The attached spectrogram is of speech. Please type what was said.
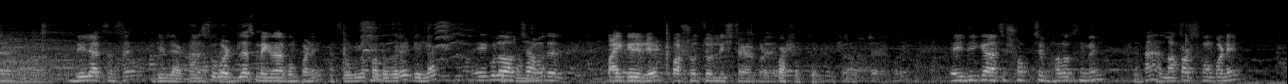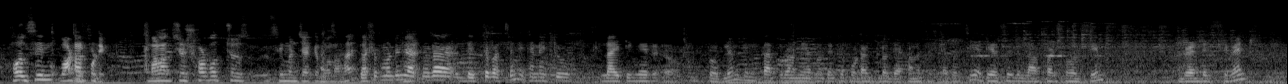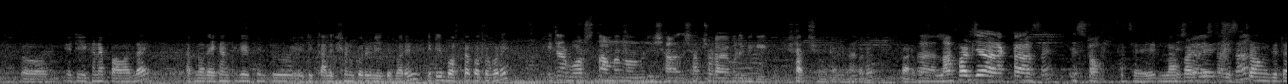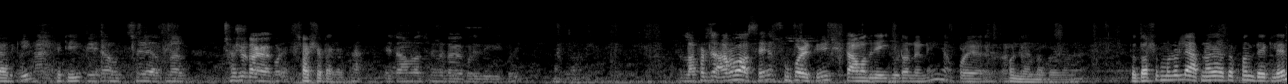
ডিলাক্স আছে। ডিলাক্স সুপার ডিলাক্স মেঘনা কোম্পানি আচ্ছা এগুলো কত করে? ডিলাক্স এগুলো হচ্ছে আমাদের পাইকারি রেট পাঁচশো চল্লিশ টাকা করে। পাঁচশো চল্লিশ চল্লিশ টাকা করে। এইদিকে আছে সবচেয়ে ভালো সিমেন্ট হ্যাঁ লাফার্স কোম্পানির হলসিম ওয়াটার প্রোটেক্ট বাংলাদেশের সর্বোচ্চ সিমেন্ট যাকে বলা হয়। দর্শক মন্ডলী আপনারা দেখতে পাচ্ছেন এখানে একটু লাইটিং এর প্রবলেম কিন্তু তারপর আমি আপনাদেরকে প্রোডাক্টগুলো দেখানোর চেষ্টা করছি। এটি হচ্ছে যে লাফার্স হোলসিম ব্র্যান্ডেড সিমেন্ট তো এটি এখানে পাওয়া যায়। আপনারা এখান থেকে কিন্তু এটি কালেকশন করে নিতে পারেন। এটির বস্তা কত করে? এটার বস্তা আমরা নর্মালি সাতশো টাকা করে বিক্রি করি। সাতশো টাকা করে পার লাফার যে আর একটা আছে স্টক আচ্ছা লাফার যে স্ট্রং যেটা আর কি সেটি এটা হচ্ছে আপনার ছশো টাকা করে। ছশো টাকা হ্যাঁ এটা আমরা ছশো টাকা করে বিক্রি করি। লাফার যে আরও আছে সুপার ক্রিট সেটা আমাদের এই গোডাউনে নেই পরে অন্যান্য তো দর্শক মণ্ডলী আপনারা এতক্ষণ দেখলেন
